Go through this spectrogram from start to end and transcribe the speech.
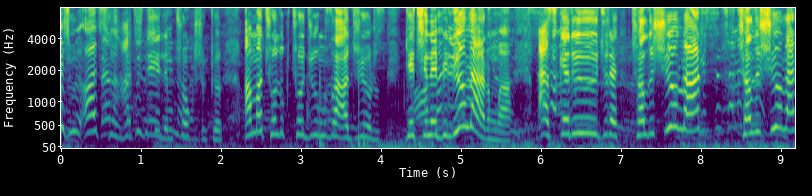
aç mı? Aç. Ben aç değilim çok şükür. Ama çoluk çocuğumuza acıyoruz. Geçinebiliyorlar mı? Asgari ücret çalışıyorlar. Çalışıyorlar.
